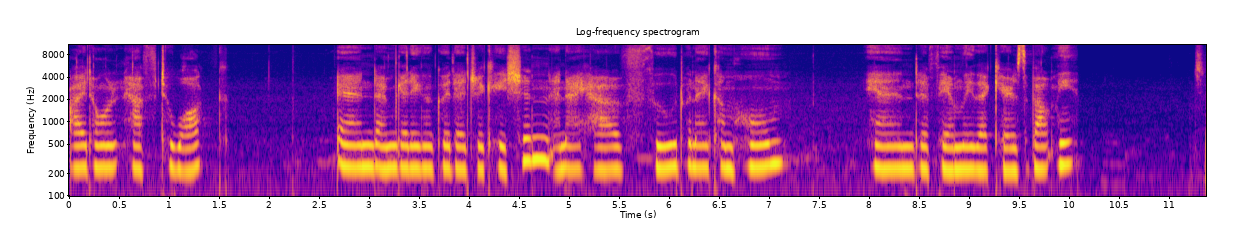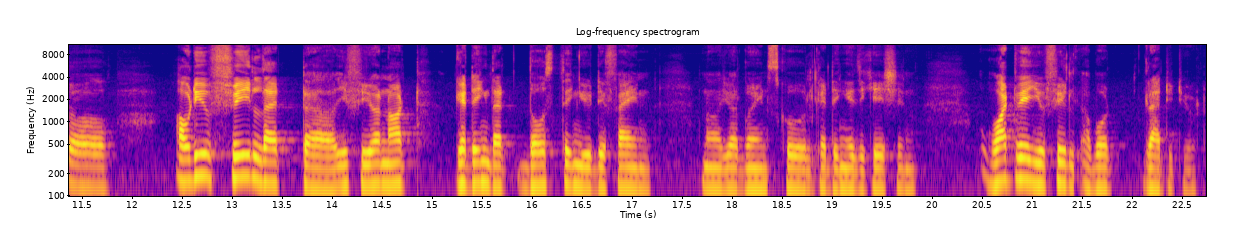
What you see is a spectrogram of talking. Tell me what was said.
I don't have to walk. And I'm getting a good education and I have food when I come home and a family that cares about me. So, how do you feel that uh, if you are not getting that those things you define, you know, you are going to school, getting education, what way you feel about gratitude?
